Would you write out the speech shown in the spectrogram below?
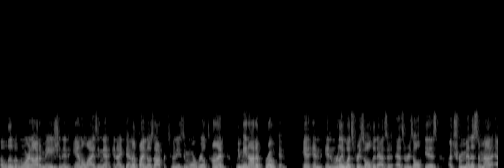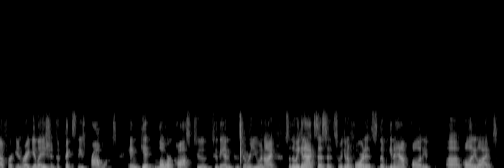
a little bit more in automation and analyzing that and identifying those opportunities in more real time, we may not have broken. And, and, and really what's resulted as a, as a result is a tremendous amount of effort in regulation to fix these problems and get lower cost to, to the end consumer, you and I, so that we can access it, so we can afford it, so that we can have quality, uh, quality lives.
